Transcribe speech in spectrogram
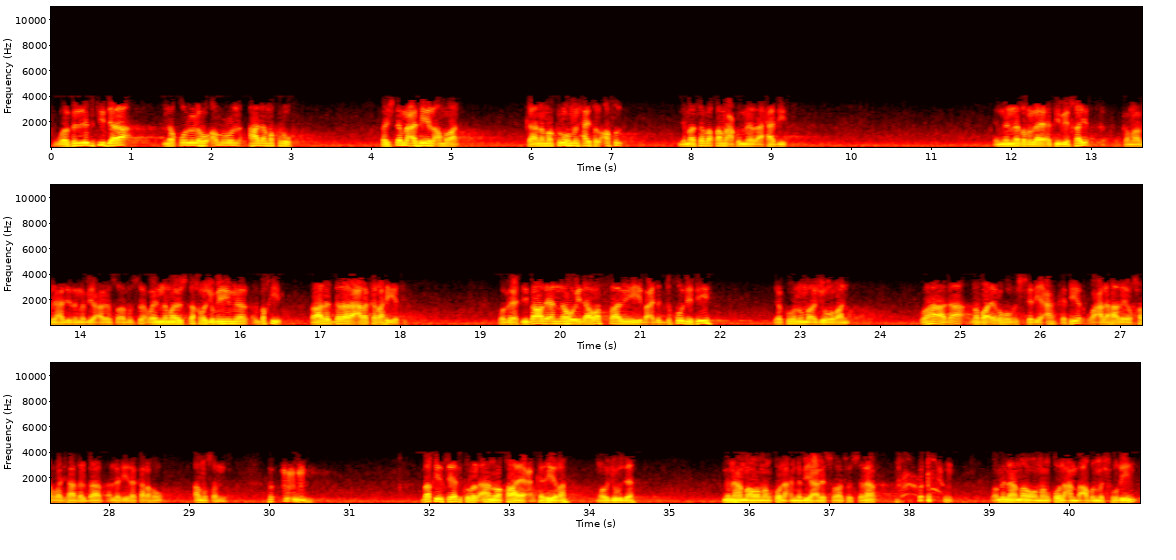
وفي الابتداء نقول له أمر هذا مكروه. فاجتمع فيه الأمران. كان مكروه من حيث الأصل لما سبق معكم من الأحاديث. إن النذر لا يأتي بخير كما في حديث النبي عليه الصلاة والسلام وإنما يستخرج به من البخيل. فهذا الدلالة على كراهيته. وباعتبار أنه إذا وفى به بعد الدخول فيه يكون مأجورا. وهذا نظائره في الشريعة كثير وعلى هذا يخرج هذا الباب الذي ذكره المصنف. بقي سيذكر الآن وقائع كثيرة موجودة منها ما هو منقول عن النبي عليه الصلاة والسلام ومنها ما هو منقول عن بعض المشهورين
